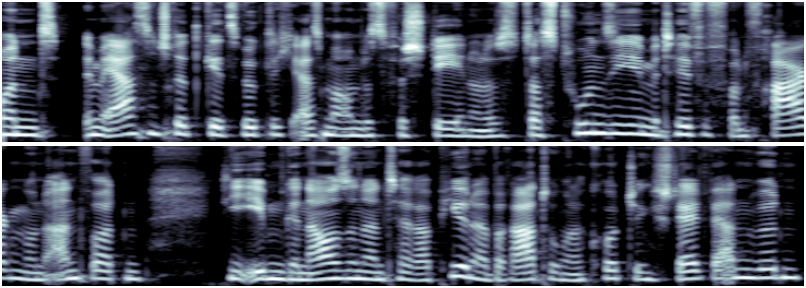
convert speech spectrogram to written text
Und im ersten Schritt geht es wirklich erstmal um das Verstehen. Und das, das, tun sie mit Hilfe von Fragen und Antworten, die eben genauso in einer Therapie oder Beratung oder Coaching gestellt werden würden.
